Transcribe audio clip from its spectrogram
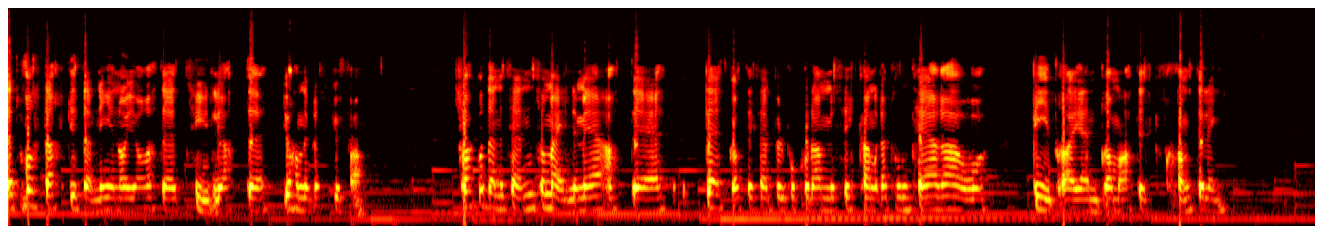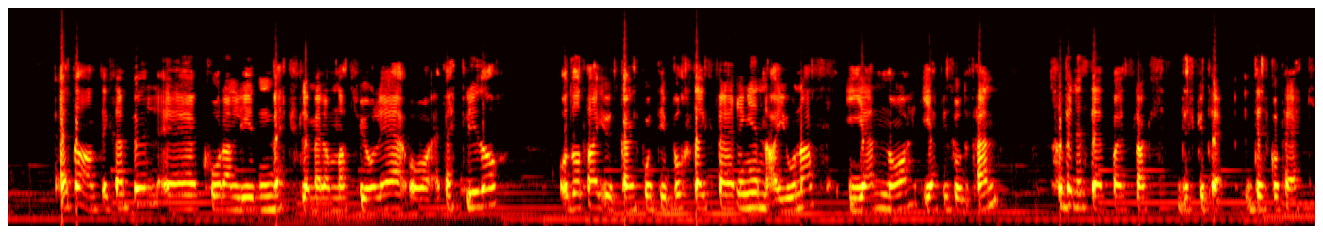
dette forsterker stemningen og gjør at det er tydelig at eh, Johanne blir skuffa. Så akkurat denne scenen så mener vi at det er et godt eksempel på hvordan musikk kan representere og bidra i en dramatisk framstilling. Et annet eksempel er hvordan lyden veksler mellom naturlige og effektlyder. Og da tar jeg utgangspunkt i bursdagsfeiringen av Jonas, igjen nå i episode fem, som finner sted på et slags diskotek.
